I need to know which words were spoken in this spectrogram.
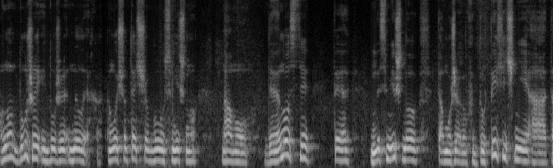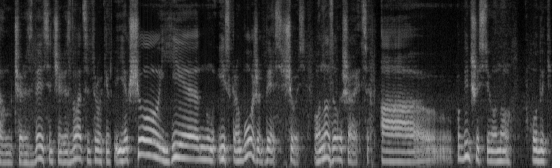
воно дуже і дуже нелегко. Тому що те, що було смішно нам у 90-ті, те не смішно там уже в 2000-ні, а там через 10, через 20 років. Якщо є ну, іскра Божа десь щось, воно залишається. А по більшості воно входить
